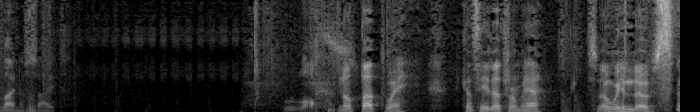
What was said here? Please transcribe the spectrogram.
line of sight. Lost. Not that way. I can see that from here. There's no windows.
